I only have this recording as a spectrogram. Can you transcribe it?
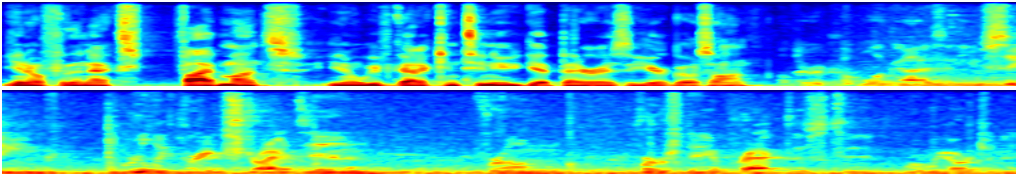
you know, for the next five months. You know, we've got to continue to get better as the year goes on. Are there a couple of guys that you've seen really great strides in from first day of practice to where we are today?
